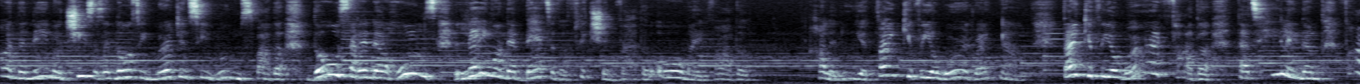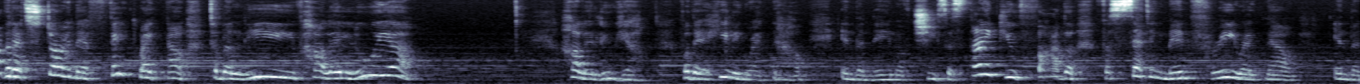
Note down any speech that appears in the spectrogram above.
Oh, in the name of Jesus, in those emergency rooms, Father. Those that are in their homes laying on their beds of affliction, Father. Oh, my Father. Hallelujah. Thank you for your word right now. Thank you for your word, Father, that's healing them. Father, that's stirring their faith right now to believe. Hallelujah. Hallelujah for their healing right now in the name of Jesus. Thank you, Father, for setting men free right now in the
